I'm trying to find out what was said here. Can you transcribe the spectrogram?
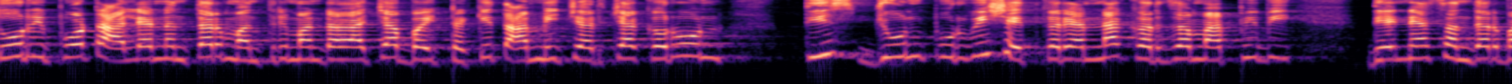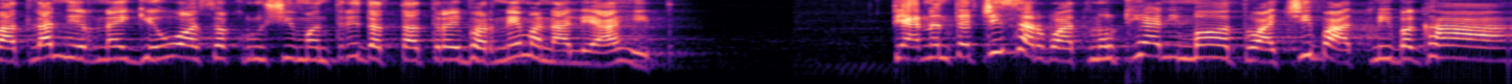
तो रिपोर्ट आल्यानंतर मंत्रिमंडळाच्या बैठकीत आम्ही चर्चा करून तीस जूनपूर्वी शेतकऱ्यांना कर्जमाफी बी- देण्यासंदर्भातला निर्णय घेऊ असं कृषी मंत्री दत्तात्रय भरणे म्हणाले आहेत. त्यानंतरची सर्वात मोठी आणि महत्त्वाची बातमी बघा.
